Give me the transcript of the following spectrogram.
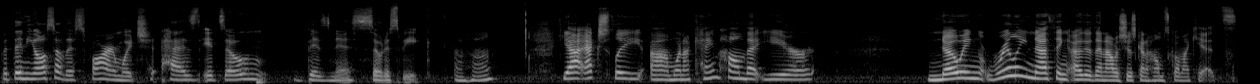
but then you also have this farm, which has its own business, so to speak. Yeah, actually, um, when I came home that year, knowing really nothing other than I was just going to homeschool my kids.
